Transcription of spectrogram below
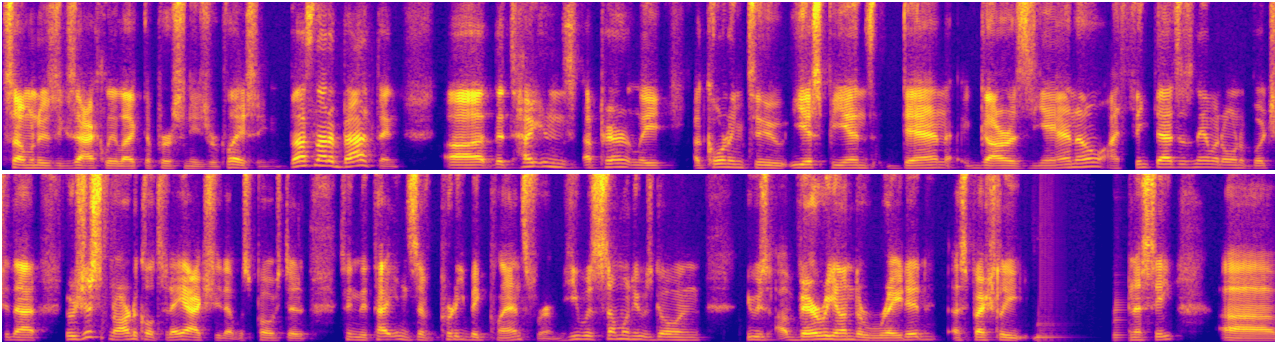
someone who's exactly like the person he's replacing. That's not a bad thing. Uh, the Titans, apparently, according to ESPN's Dan Graziano, I think that's his name. I don't want to butcher that. There was just an article today, actually, that was posted saying the Titans have pretty big plans for him. He was someone who was going, he was very underrated, especially Tennessee. Uh,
